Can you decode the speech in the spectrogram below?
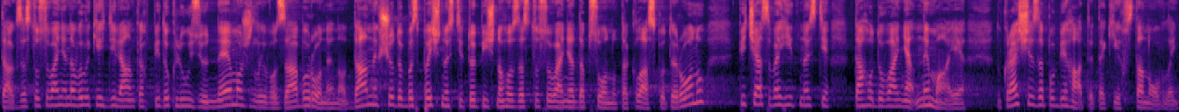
Так, застосування на великих ділянках під оклюзію неможливо, заборонено. Даних щодо безпечності топічного застосування дапсону та класкотерону під час вагітності та годування немає. Ну, краще запобігати таких встановлень.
